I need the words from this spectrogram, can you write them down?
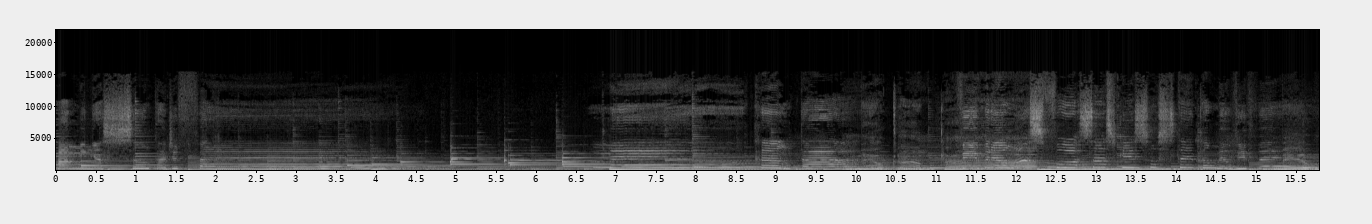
a minha santa de fé. Sustentam meu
